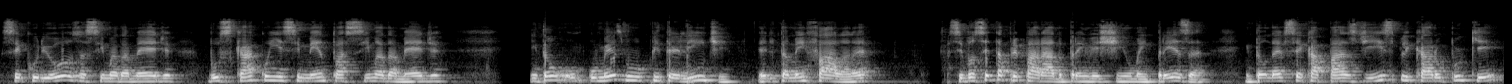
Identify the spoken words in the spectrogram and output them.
ser curioso acima da média, buscar conhecimento acima da média. Então, o, o mesmo Peter Lynch, ele também fala, né? Se você está preparado para investir em uma empresa, então deve ser capaz de explicar o porquê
